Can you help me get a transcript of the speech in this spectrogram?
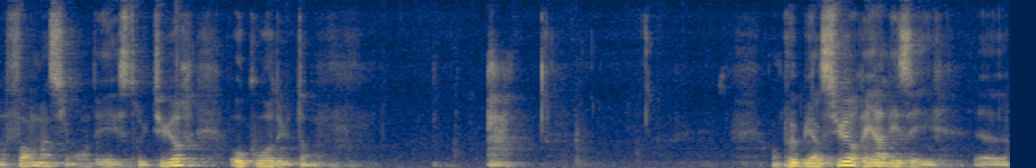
la formation des structures au cours du temps. On peut bien sûr réaliser euh,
